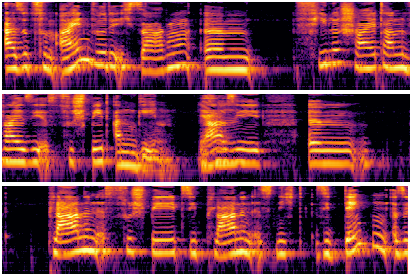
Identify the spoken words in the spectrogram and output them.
also zum einen würde ich sagen, ähm, viele scheitern, weil sie es zu spät angehen. Ja, sie ähm, planen es zu spät, sie planen es nicht, sie denken, also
